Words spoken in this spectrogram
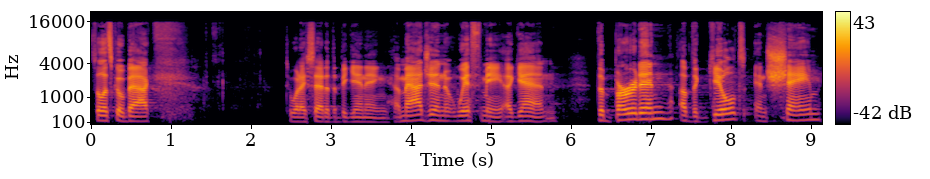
So let's go back to what I said at the beginning. Imagine with me again the burden of the guilt and shame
